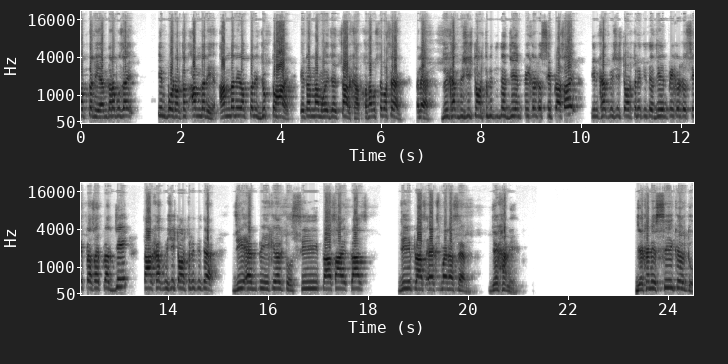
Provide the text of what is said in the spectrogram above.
রপ্তানি এম দ্বারা বোঝায় ইম্পোর্ট অর্থাৎ আমদানি। আমদানি, রপ্তানি যুক্ত হয়, এটার নাম হয়ে যায় চার খাত। কথা বুঝতে পারছেন? তাহলে দুই খাত বিশিষ্ট অর্থনীতিতে GNP equal to C plus হয় তিন খাত বিশিষ্ট অর্থনীতিতে GNP equal to C plus I plus G চার খাত বিশিষ্ট অর্থনীতিতে GNP equal to C plus I plus G plus X minus N যেখানে যেখানে সি ইকুয়াল টু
